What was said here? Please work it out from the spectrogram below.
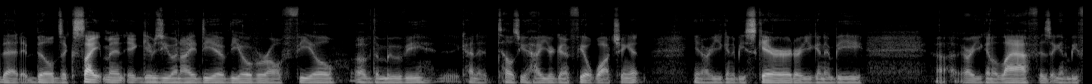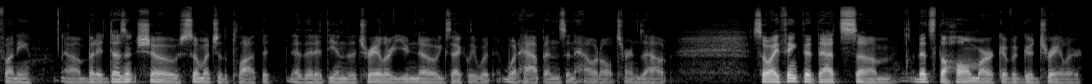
that it builds excitement. It gives you an idea of the overall feel of the movie. It kind of tells you how you're going to feel watching it. You know, are you going to be scared? Are you going to be uh, are you going to laugh? Is it going to be funny? Uh, but it doesn't show so much of the plot that that at the end of the trailer you know exactly what what happens and how it all turns out. So I think that that's um, that's the hallmark of a good trailer.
